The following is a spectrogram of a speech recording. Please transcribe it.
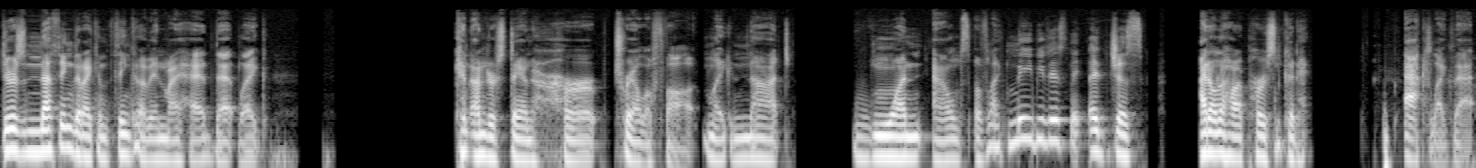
there's nothing that I can think of in my head that like can understand her trail of thought. Like not one ounce of like maybe this it just I don't know how a person could act like that.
